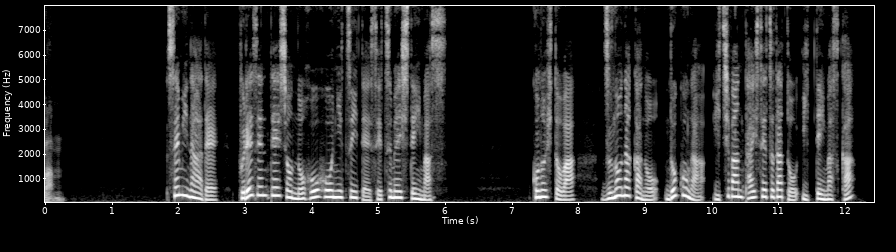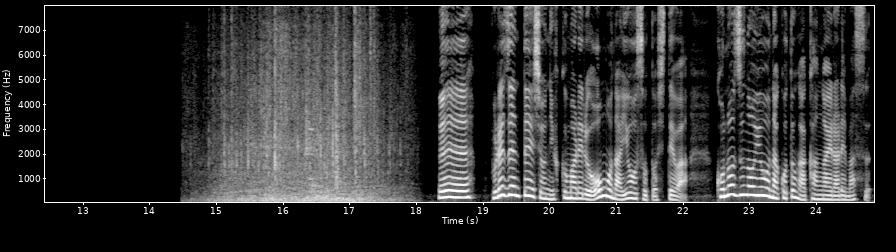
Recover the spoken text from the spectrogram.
番セミナーでプレゼンテーションの方法について説明しています。この人は図の中のどこが一番大切だと言っていますか？えー、プレゼンテーションに含まれる主な要素としては、この図のようなことが考えられます。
